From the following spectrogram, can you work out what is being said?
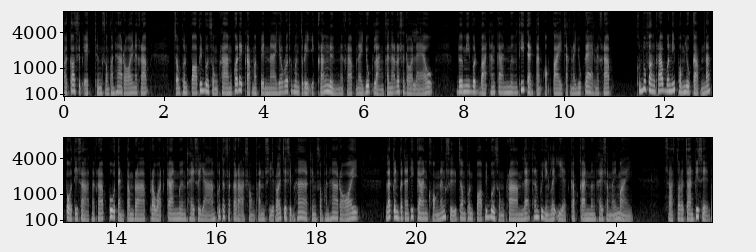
2491 ถึง 2500 นะครับจอมพลปพิบูลสงครามก็ได้กลับมาเป็นนายกรัฐมนตรีอีกครั้งหนึ่งนะครับในยุคหลังคณะรัษฎรแล้ว โดยมีบทบาททางการเมืองที่แตกต่างออกไปจากในยุคแรกนะครับ คุณผู้ฟังครับวันนี้ผมอยู่กับนักประวัติศาสตร์นะครับผู้แต่งตำราประวัติการเมืองไทยสยามพุทธศักราช 2475 ถึง 2500 และเป็นบรรณาธิการของหนังสือจอมพลปพิบูลสงครามและท่านผู้หญิงละเอียดกับการเมืองไทยสมัยใหม่ ศาสตราจารย์พิเศษ ด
